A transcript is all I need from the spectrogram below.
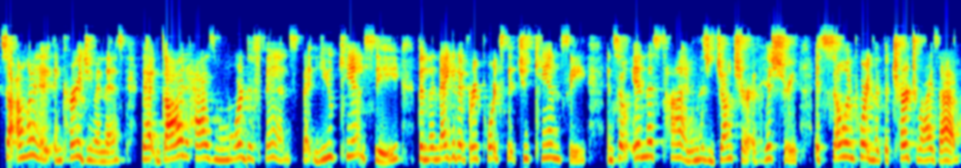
So I want to encourage you in this that God has more defense that you can't see than the negative reports that you can see. And so in this time, in this juncture of history, it's so important that the church rise up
